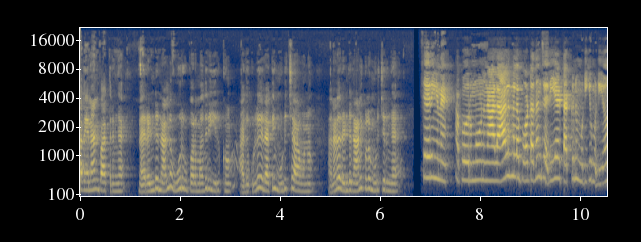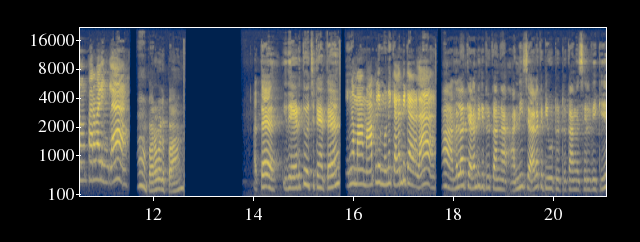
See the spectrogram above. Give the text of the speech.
அதை என்னன்னு பாத்துருங்க. நான் ரெண்டு நாள்ல ஊருக்கு போற மாதிரி இருக்கும். அதுக்குள்ள எல்லாத்தையும் முடிச்சாகணும். அதனால ரெண்டு நாளைக்குள்ள முடிச்சிருங்க. சரிங்கண்ணே. அப்போ ஒரு மூணு நாலு ஆளுங்களை போட்டாதான் சரியா டக்குன்னு முடிக்க முடியும். பரவாயில்லைங்களா? ஆ பரவாயில்லப்பா. அத்தை இதை எடுத்து வச்சுட்டேன் அத்தை. எங்கம்மா மாப்பிள்ளை முன்னு கிளம்பிட்டாங்களா? ஆ அதெல்லாம் கிளம்பிக்கிட்டு இருக்காங்க. அண்ணி சேலை கட்டி விட்டுட்டு இருக்காங்க செல்விக்கு.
